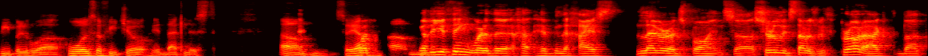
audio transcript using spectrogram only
people who are who also feature in that list. Um, so yeah what, um, what do you think were the have been the highest leverage points? Uh, surely it starts with product but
